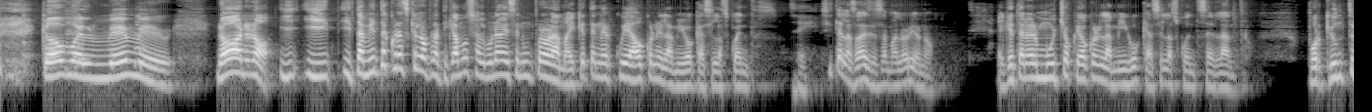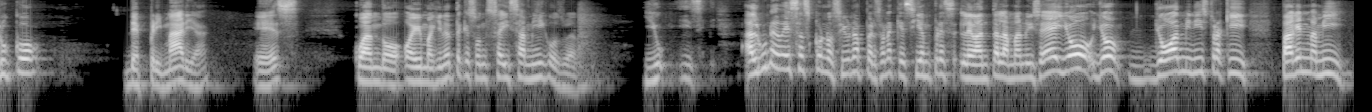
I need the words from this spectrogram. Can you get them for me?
como el meme, güey. No, no, no. Y, y- y también te acuerdas que lo platicamos alguna vez en un programa. Hay que tener cuidado con el amigo que hace las cuentas. Sí. ¿Sí te las sabes esa Mallory o no? Hay que tener mucho cuidado con el amigo que hace las cuentas en el antro. Porque un truco de primaria es cuando, oye, imagínate que son seis amigos, ¿verdad? Y, ¿Alguna vez has conocido una persona que siempre levanta la mano y dice, hey, yo, yo, yo administro aquí, páguenme a mí?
